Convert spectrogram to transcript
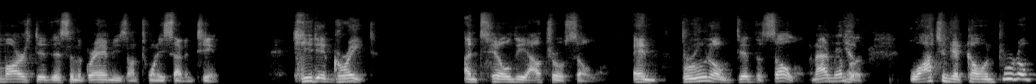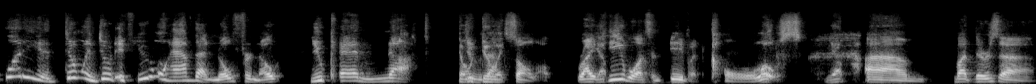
Mars did this in the Grammys on 2017. He did great until the outro solo. And Bruno did the solo. And I remember watching it going, Bruno, what are you doing? Dude, if you don't have that note for note, you cannot Don't do that it. solo. Right? Yep. He wasn't even close. Yep. Um, but there's a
